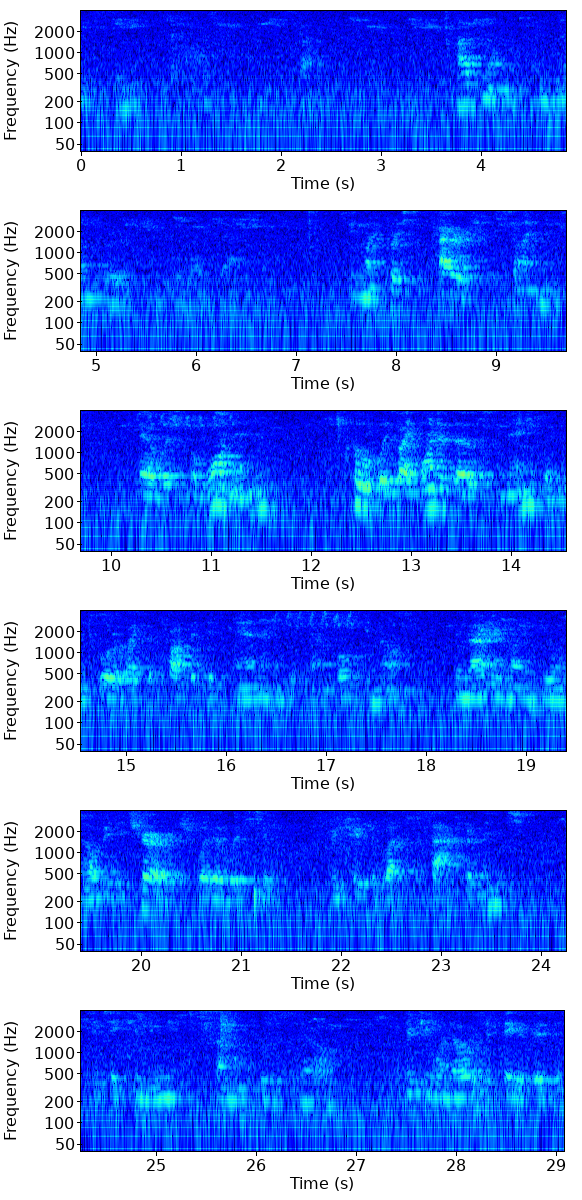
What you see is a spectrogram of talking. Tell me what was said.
we see God Himself. I've known a number of people like that. In my first parish assignment, there was a woman who was like one of those many women who are like the prophetess Anna in the temple, you know. No matter you went, you went over to church, whether it was to retrieve the Blessed Sacrament, to take communion to someone who was ill, if you went over to pay a visit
